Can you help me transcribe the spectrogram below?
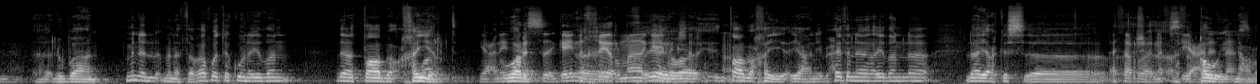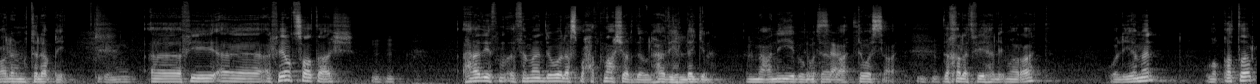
نعم. آه، لبان من من الثقافة وتكون أيضا ذات طابع خير ورد. يعني ورد. تحس جاينك آه، خير ما أيوة جاينك شر طابع خير يعني بحيث أنه أيضا لا لا يعكس آه، أثر ش- نفسي على قوي الناس. نعم على المتلقي جميل في آه، 2019 مهم. هذه ثمان دول أصبحت 12 دولة هذه اللجنة المعنية بمتابعة توسعت. توسعت. دخلت فيها الإمارات واليمن وقطر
